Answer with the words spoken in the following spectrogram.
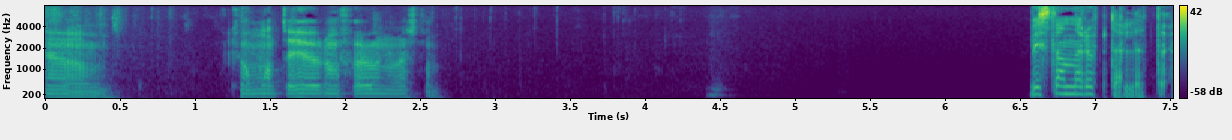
Jag kommer inte ihåg de frågorna nästan. Vi stannar upp där lite.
